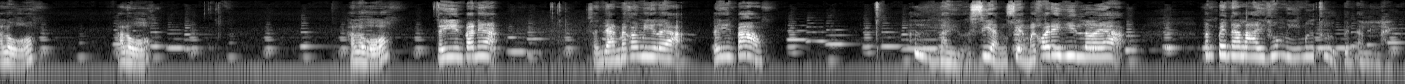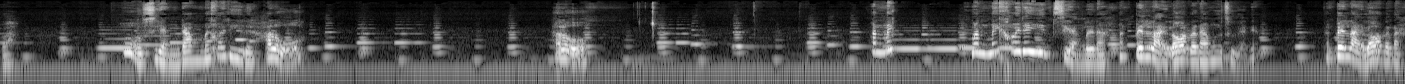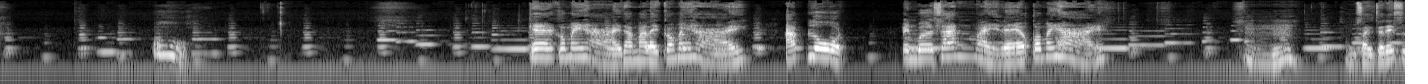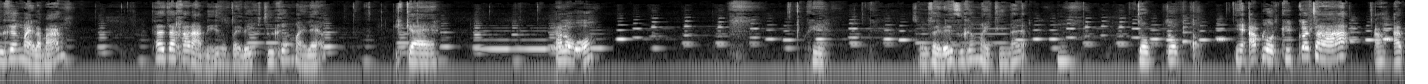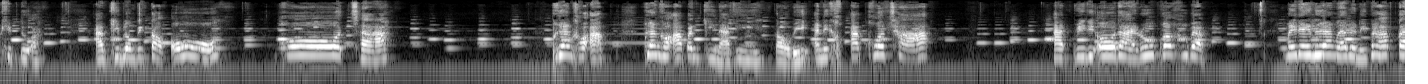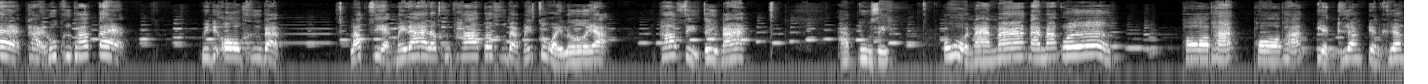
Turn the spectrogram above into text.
ฮัลโหล ฮัลโหล ฮัลโหล ได้ยินปะเนี่ย สัญญาณไม่ค่อยมีเลยอะได้ยินเปล่า อะไรวะเสียง เสียงไม่ค่อยได้ยินเลยอะมันเป็นอะไรช่วงนี้มือถือเป็นอะไรวะ โอ้เสียงดังไม่ค่อยดีเลย ฮัลโหล ฮัลโหล มันไม่ มันไม่ค่อยได้ยินเสียงเลยนะ มันเป็นหลายรอบแล้วนะมือถือเนี่ย มันเป็นหลายรอบแล้วนะ แกก็ไม่หายทำอะไรก็ไม่หาย อัปโหลด เป็นเวอร์ชั่นใหม่แล้วก็ไม่หาย หืมสงสัยจะได้ซื้อเครื่องใหม่ละมั้ง ถ้าจะขนาดนี้สงสัยได้ซื้อเครื่องใหม่แล้ว อีแก ฮัลโหล โอเค สงสัยได้ซื้อเครื่องใหม่จริงแล้วแหละจบจบเนี่ยอัปโหลดคลิปก็ช้า อะ อัพคลิปดูอะ อัพคลิปลงติ๊กต็อกโอ้โห โคตรช้า เพื่อนเขาอัพ เพื่อนเขาอัพกันกี่นาที ต่อวิ อันนี้อัพโคตรช้า อัดวิดีโอถ่ายรูปก็คือแบบ ไม่ได้เรื่องแล้วเดี๋ยวนี้ภาพแตก ถ่ายรูปคือภาพแตก วิดีโอคือแบบ รับเสียงไม่ได้แล้วคือภาพก็คือแบบไม่สวยเลยอะภาพสีตื่นมาก อัพดูสิ โอ้โห นานมาก นานมากเวอร์ พอพัก พอพัก เปลี่ยนเครื่อง เปลี่ยนเครื่อง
